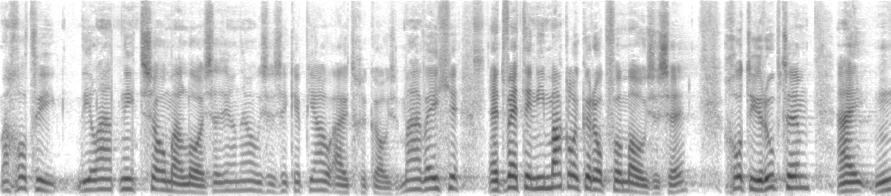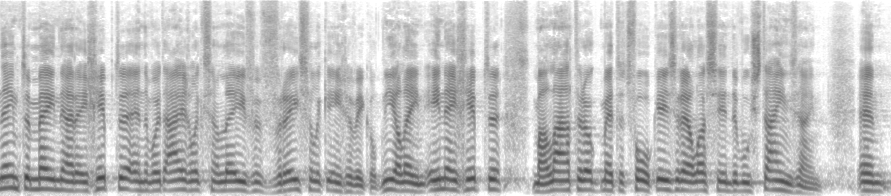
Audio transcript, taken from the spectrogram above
Maar God die, die laat niet zomaar los. Hij zegt, nou Mozes, ik heb jou uitgekozen. Maar weet je, het werd er niet makkelijker op voor Mozes. Hè? God die roept hem, hij neemt hem mee naar Egypte en dan wordt eigenlijk zijn leven vreselijk ingewikkeld. Niet alleen in Egypte, maar later ook met het volk Israël als ze in de woestijn zijn. En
